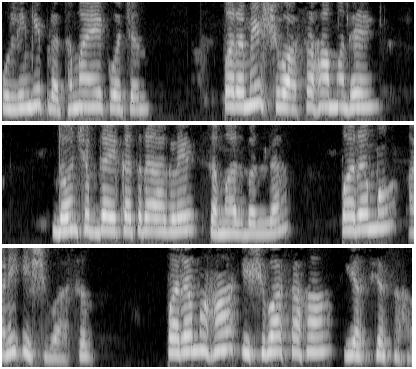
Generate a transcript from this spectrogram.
पुल्लिंगी प्रथमा एक वचन. परमेश्वास हा मध्ये दोन शब्द एकत्र आगले समाज बनला परम आणि ईश्वास. परम हा ईश्वास हा यस्य सह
